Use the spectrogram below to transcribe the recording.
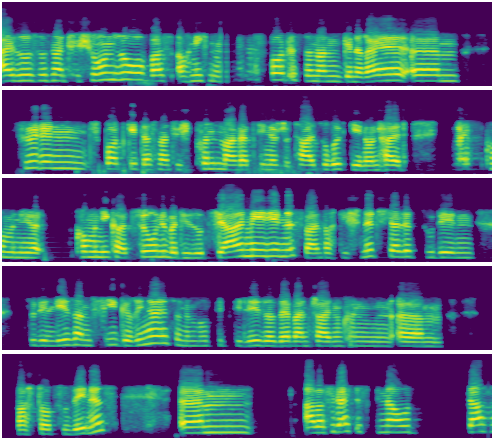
also es ist natürlich schon so, was auch nicht nur im Sport ist, sondern generell ähm, für den Sport geht das natürlich Printmagazine total zurückgehen und halt Kommunikation über die sozialen Medien ist, weil einfach die Schnittstelle zu den zu den Lesern viel geringer ist und im Prinzip die Leser selber entscheiden können, ähm, was dort zu sehen ist. Ähm, aber vielleicht ist genau das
